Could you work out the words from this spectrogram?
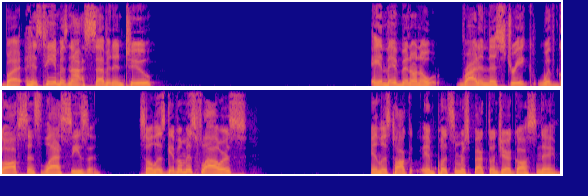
but his team is not 7 and 2. And they've been on a riding this streak with Goff since last season. So let's give him his flowers and let's talk and put some respect on Jared Goff's name.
